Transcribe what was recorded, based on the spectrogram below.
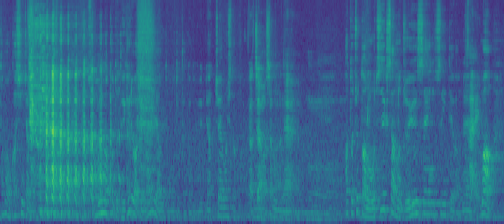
頭おかしいんじゃないかなそんなことできるわけないやんと思ってたけどやっちゃいましたか？らやっちゃいましたからね、うん、あとちょっとあの望月さんの女優性についてはね、はい、まあ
